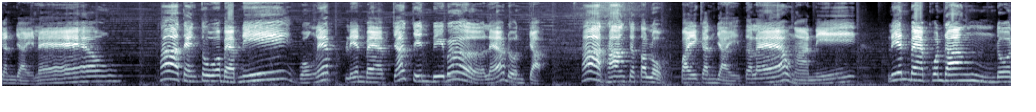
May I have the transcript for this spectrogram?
กันใหญ่แล้ว ถ้าแต่งตัวแบบนี้ วงเล็บเรียนแบบจัสตินบีเบอร์แล้วโดนจับท่าทางจะตลกไปกันใหญ่แต่แล้วงานนี้ เรียนแบบคนดังโดน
